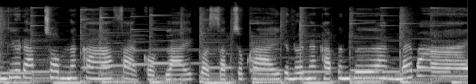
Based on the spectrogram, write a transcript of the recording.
คุณที่รับชมนะคะ ฝากกดไลค์ กด Subscribe กันด้วยนะคะเพื่อนๆ บ๊ายบาย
